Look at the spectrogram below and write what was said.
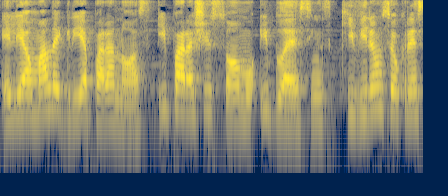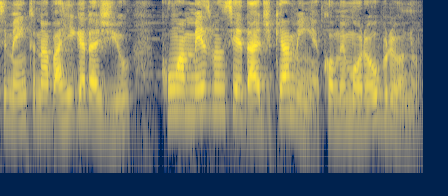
Ele é uma alegria para nós e para Xisomo e Blessings, que viram seu crescimento na barriga da Gil com a mesma ansiedade que a minha, comemorou Bruno.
